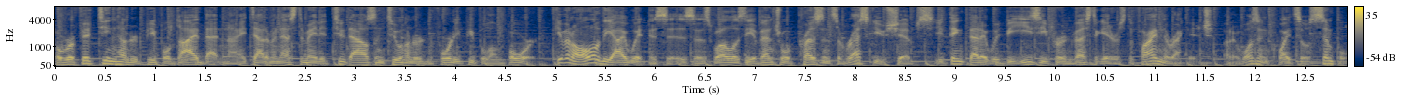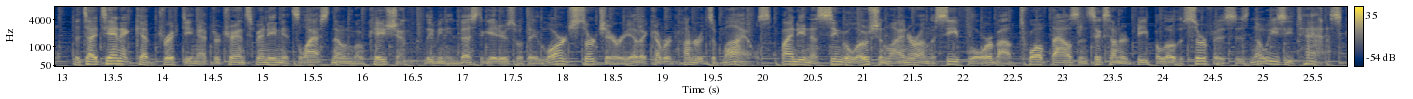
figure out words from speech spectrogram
Over 1,500 people died that night out of an estimated 2,240 people on board. Given all of the eyewitnesses, as well as the eventual presence of rescue ships, you'd think that it would be easy for investigators to find the wreckage, but it wasn't quite so simple. The Titanic kept drifting after transmitting its last known location, leaving investigators with a large search area that covered hundreds of miles. Finding a single ocean liner on the seafloor about 12,600 feet below the surface is no easy task,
